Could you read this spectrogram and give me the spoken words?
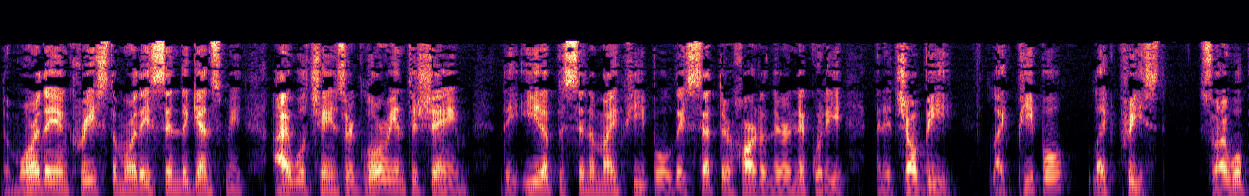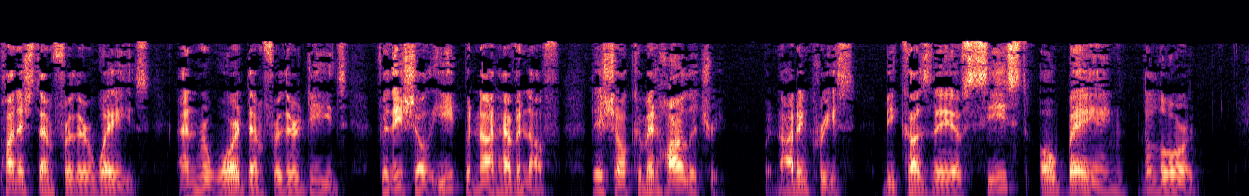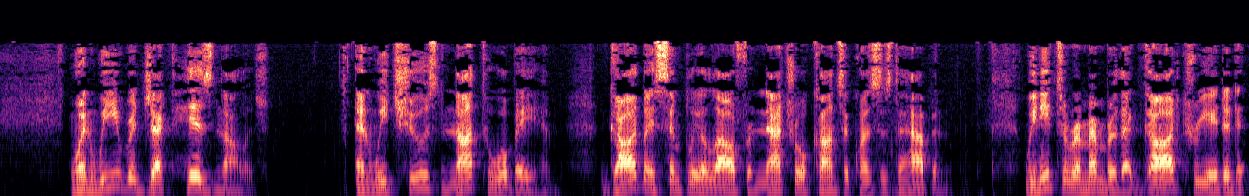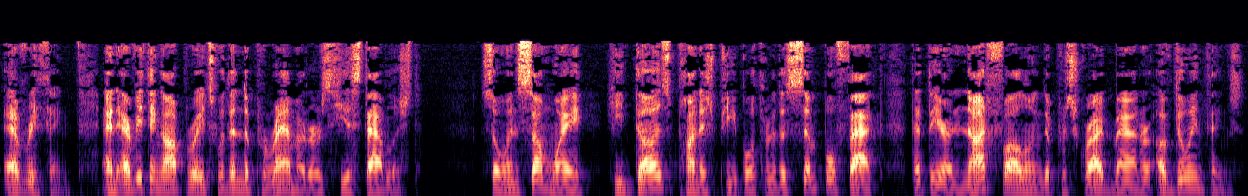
The more they increase, the more they sinned against me. I will change their glory into shame they eat up the sin of my people. They set their heart on their iniquity, and it shall be, like people, like priests. So I will punish them for their ways, and reward them for their deeds. For they shall eat, but not have enough. They shall commit harlotry, but not increase, because they have ceased obeying the Lord. When we reject His knowledge and we choose not to obey Him, God may simply allow for natural consequences to happen. We need to remember that God created everything, and everything operates within the parameters He established. So in some way, He does punish people through the simple fact that they are not following the prescribed manner of doing things.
